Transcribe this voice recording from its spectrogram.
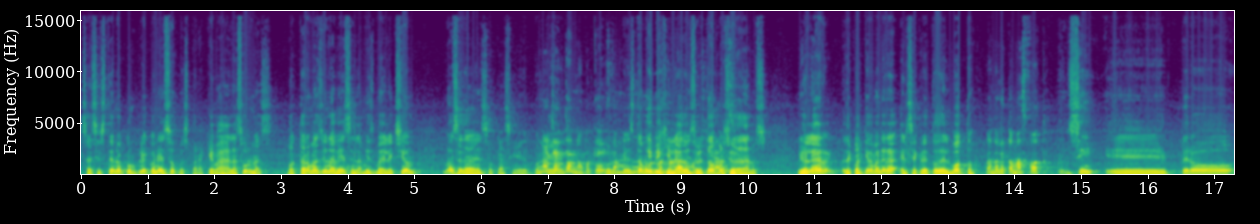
o sea, si usted no cumple con eso, pues ¿para qué va a las urnas? Votar más de una vez en la misma elección. No se da eso casi, ¿eh? no, ya, ya, no, porque, está, muy, está muy, vigilado y sobre todo por ciudadanos. Violar de cualquier manera el secreto del voto. Cuando le tomas foto. Sí, eh, pero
